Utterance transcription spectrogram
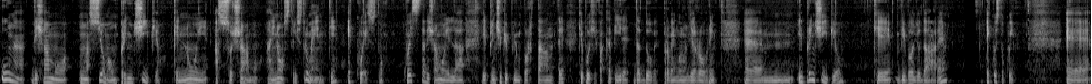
Una, diciamo, un assioma, un principio che noi associamo ai nostri strumenti è questo. Questo, diciamo, è, è il principio più importante che poi ci fa capire da dove provengono gli errori. Ehm, il principio che vi voglio dare è questo qui. Eh,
